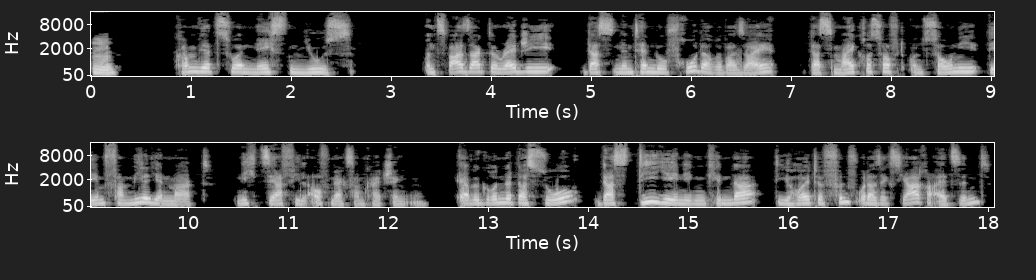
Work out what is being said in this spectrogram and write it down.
Hm. Kommen wir zur nächsten News. Und zwar sagte Reggie, dass Nintendo froh darüber sei, dass Microsoft und Sony dem Familienmarkt nicht sehr viel Aufmerksamkeit schenken. Er begründet das so, dass diejenigen Kinder, die heute fünf oder sechs Jahre alt sind,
